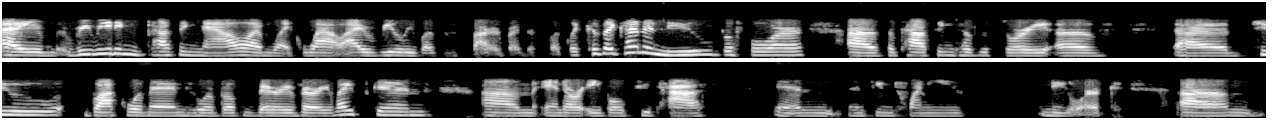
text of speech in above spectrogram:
I'm rereading Passing now. I'm like, wow, I really was inspired by this book. Like, because I kind of knew before. Uh, so Passing tells the story of uh, two black women who are both very, very light skinned um, and are able to pass in 1920s New York. Um,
